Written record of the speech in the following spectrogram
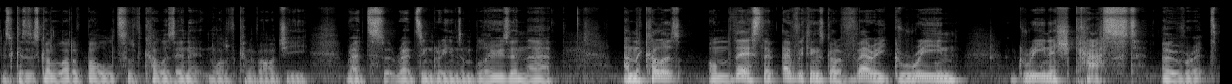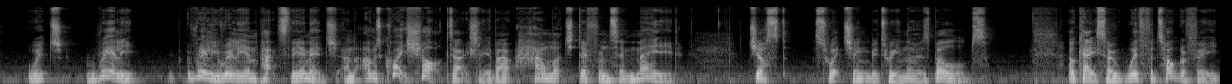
is because it's got a lot of bold sort of colours in it, and a lot of kind of RG reds, reds and greens and blues in there. And the colours on this, everything's got a very green, greenish cast over it, which really really, really impacts the image. And I was quite shocked actually about how much difference it made just switching between those bulbs. Okay, so with photography,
